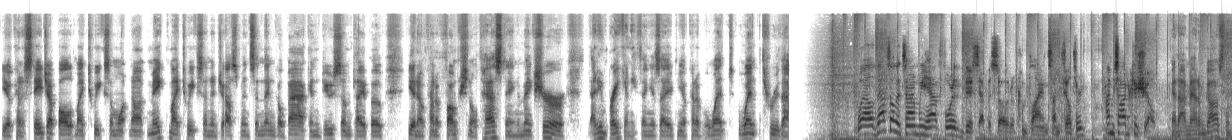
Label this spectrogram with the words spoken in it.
you know kind of stage up all of my tweaks and whatnot make my tweaks and adjustments and then go back and do some type of you know kind of functional testing and make sure i didn't break anything as i you know kind of went went through that well, that's all the time we have for this episode of Compliance Unfiltered. I'm Todd Coshow. And I'm Adam Goslin.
